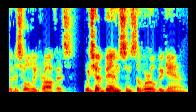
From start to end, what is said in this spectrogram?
of his holy prophets, which have been since the world began,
